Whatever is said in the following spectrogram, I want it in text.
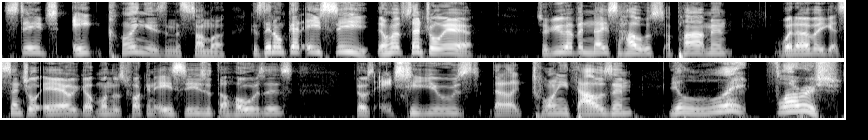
Stage 8 clingers in the summer because they don't get AC. They don't have central air. So if you have a nice house, apartment, whatever, you get central air, you got one of those fucking ACs with the hoses, those HTUs that are like 20,000, you're lit. Flourish.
